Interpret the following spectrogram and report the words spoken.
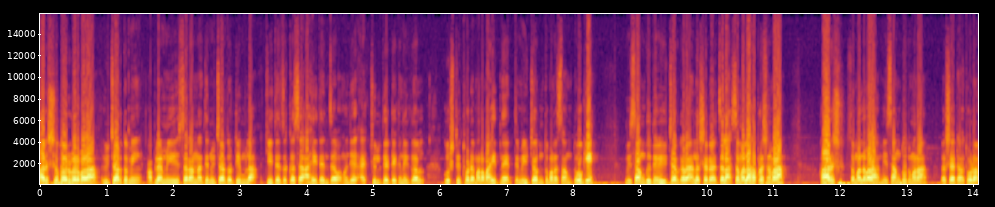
हर्ष बरोबर बाळा विचारतो मी. आपल्या मी सरांना त्यांनी विचारतो टीमला की त्याचं कसं आहे त्यांचं म्हणजे ॲक्च्युली ते टेक्निकल गोष्टी थोड्या मला माहीत नाहीत ते मी विचारून तुम्हाला सांगतो ओके मी सांगतो ते विचार करा लक्षात ठेवा. चला समजला हा प्रश्न बाळा? हर्ष समजलं बाळा? मी सांगतो तुम्हाला लक्षात ठेवा थोडं.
